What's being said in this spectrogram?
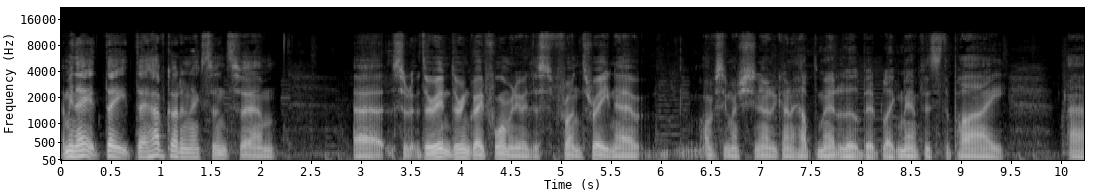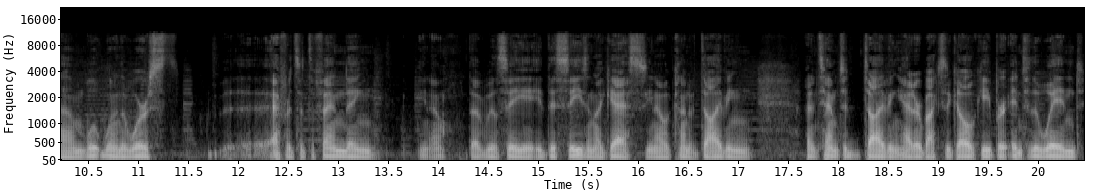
I mean they they, they have got an excellent um, uh, sort of they're in they're in great form anyway. This front three now, obviously Manchester United kind of helped them out a little bit, like Memphis Depay, um, one of the worst uh, efforts at defending, you know, that we'll see this season. I guess you know, kind of diving. An attempted diving header back to the goalkeeper into the wind,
